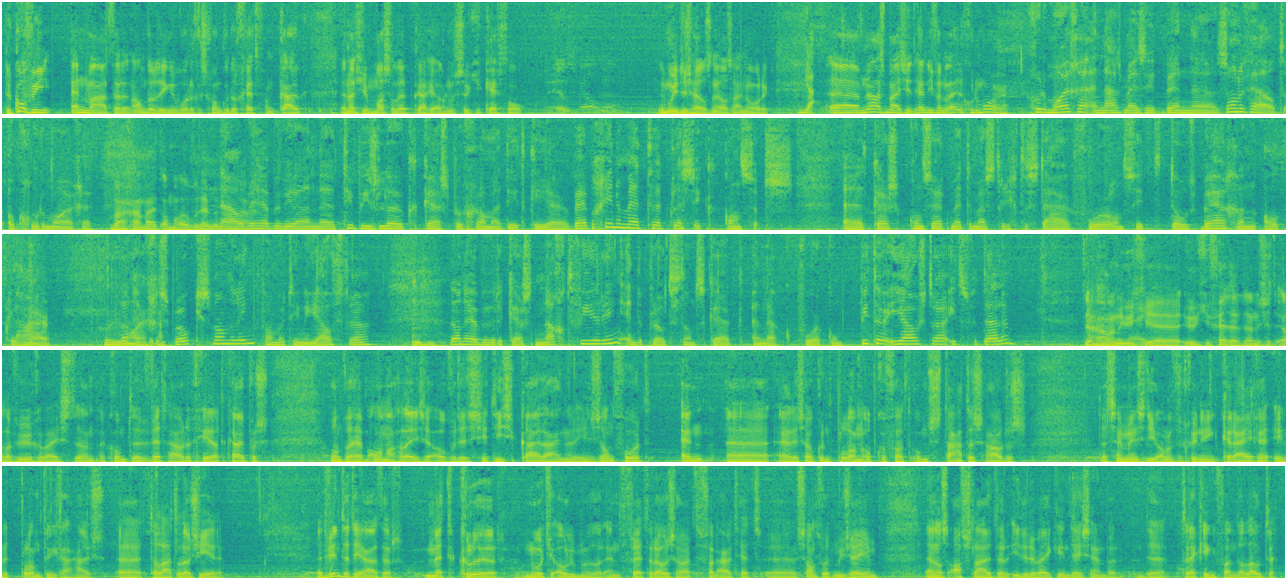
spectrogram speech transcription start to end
De koffie en water en andere dingen worden geschonken door Gert van Kuik. En als je mazzel hebt, krijg je ook nog een stukje kerstol. Heel snel, ja. Dan moet je dus heel snel zijn, hoor ik. Ja. Uh, naast mij zit Henny van der Leden. Goedemorgen. Goedemorgen. En naast mij zit Ben uh, Zonneveld. Ook goedemorgen. Waar gaan wij het allemaal over hebben Nou, vandaag? we hebben weer een uh, typisch leuk kerstprogramma dit keer. Wij beginnen met Classic Concerts. het kerstconcert met de Maastrichter Staar. Voor ons zit Toos Bergen al klaar. Dan hebben we de sprookjeswandeling van Martine Joustra. Dan hebben we de kerstnachtviering in de protestantse kerk. En daarvoor komt Pieter Joustra iets vertellen. Dan gaan we een uurtje, uurtje verder. Dan is het 11 uur geweest. Dan komt de wethouder Gerard Kuipers. Want we hebben allemaal gelezen over de City Skyliner in Zandvoort. En uh, er is ook een plan opgevat om statushouders... dat zijn mensen die al een vergunning krijgen... in het Plantingahuis uh, te laten logeren. Het Wintertheater met kleur, Noortje Oliemuller en Fred Rooshart vanuit het uh, Zandvoort Museum. En als afsluiter iedere week in december de trekking van de loten.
